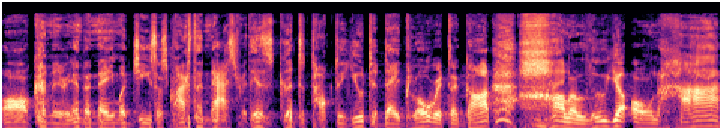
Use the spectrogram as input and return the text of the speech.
Oh, come here. In the name of Jesus Christ of Nazareth, it is good to talk to you today. Glory to God. Hallelujah on high.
